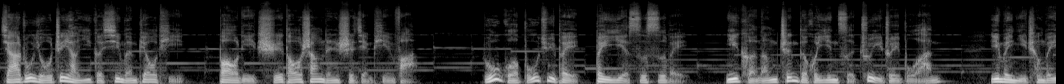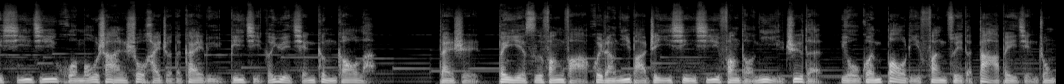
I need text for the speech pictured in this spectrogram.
假如有这样一个新闻标题：“暴力持刀伤人事件频发”，如果不具备贝叶斯思维，你可能真的会因此惴惴不安，因为你成为袭击或谋杀案受害者的概率比几个月前更高了。但是贝叶斯方法会让你把这一信息放到你已知的有关暴力犯罪的大背景中。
